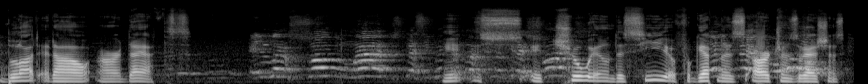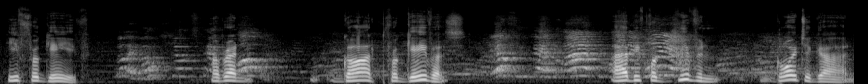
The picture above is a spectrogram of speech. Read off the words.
blotted out our deaths. He he threw on the sea of forgiveness our transgressions. He forgave. My brethren. God forgave us. I Aleluia. forgiven. Glory to God.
